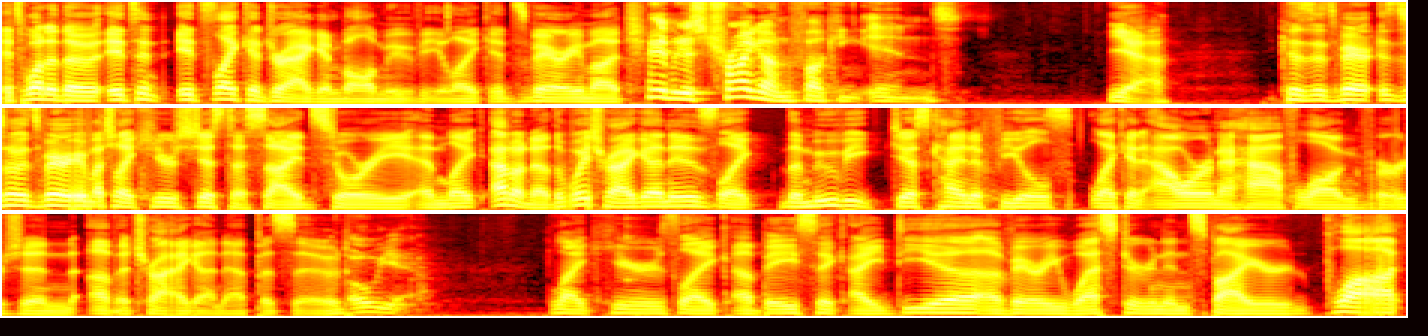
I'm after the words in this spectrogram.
It's one of those. It's an. It's like a Dragon Ball movie. Like it's very much. Hey, because Trigun fucking ends. Yeah. Because it's very so it's very much like here's just a side story and like I don't know the way Trigun is like the movie just kind of feels like an hour and a half long version of a Trigun episode. Oh yeah. like here's like a basic idea a very western inspired plot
